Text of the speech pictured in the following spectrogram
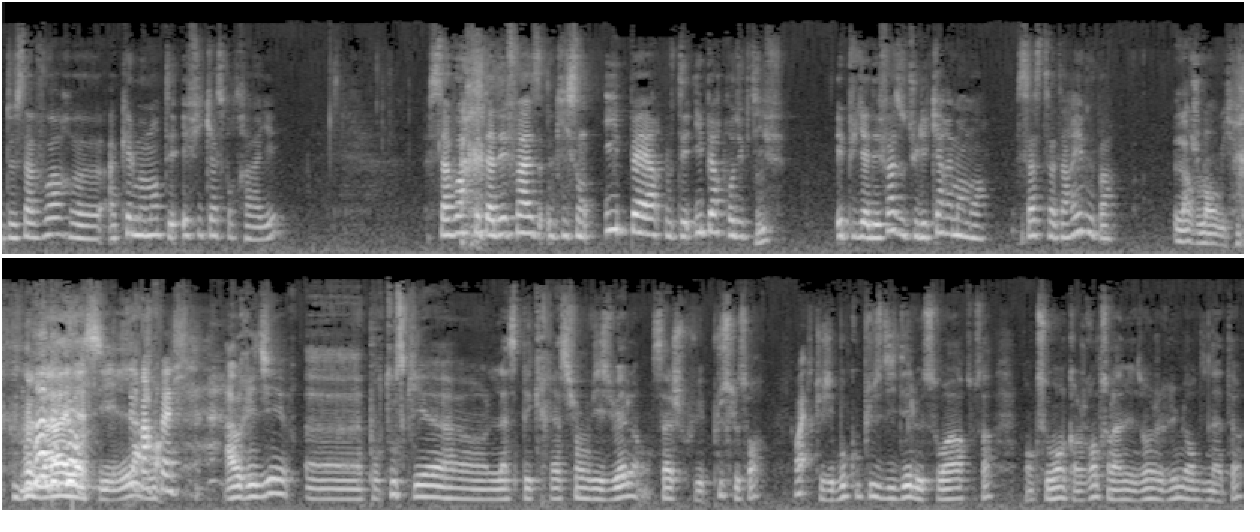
de savoir euh, à quel moment tu es efficace pour travailler. Savoir que tu as des phases où qui sont hyper, où tu es hyper productif. Et puis il y a des phases où tu l'es carrément moins. Ça, ça t'arrive ou pas? Largement oui. Là, c'est parfait. À vrai dire, euh, pour tout ce qui est euh, l'aspect création visuelle, ça je fais plus le soir. Ouais. Parce que j'ai beaucoup plus d'idées le soir, tout ça. Donc souvent quand je rentre à la maison, j'allume l'ordinateur.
